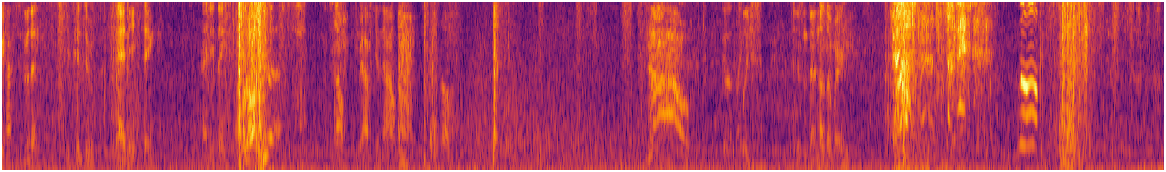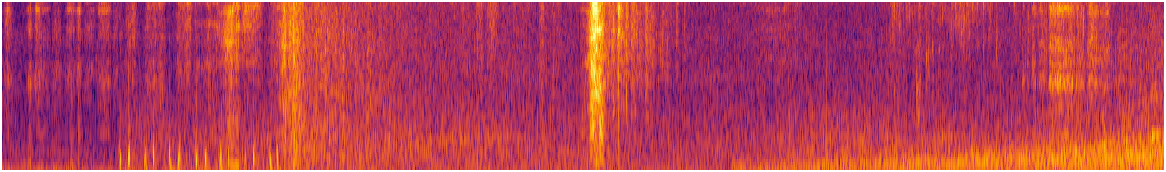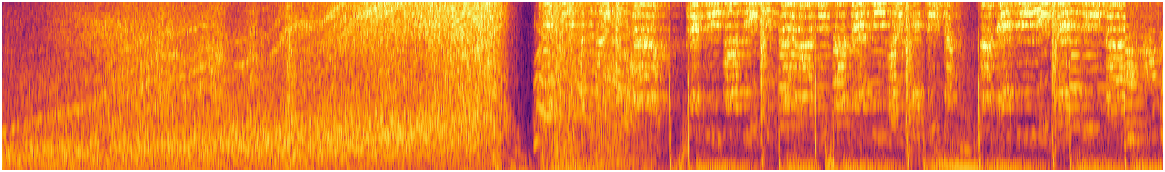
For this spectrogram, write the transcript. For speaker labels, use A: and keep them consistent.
A: We have to do then?
B: You can do anything.
A: Anything? So, do we have to do now?
C: No!
A: Please, isn't there another way?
